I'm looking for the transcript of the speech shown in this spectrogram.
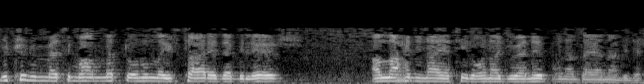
bütün ümmeti Muhammed de onunla iftihar edebilir. Allah'ın inayetiyle ona güvenip ona dayanabilir.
